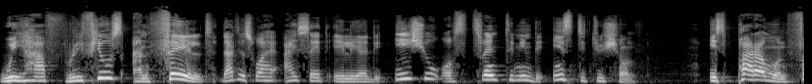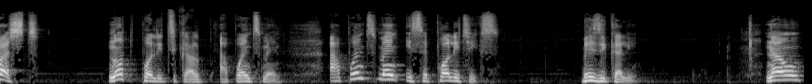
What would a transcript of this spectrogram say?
We have refused and failed. That is why I said earlier the issue of strengthening the institution is paramount first, not political appointment. Appointment is a politics, basically. Now,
